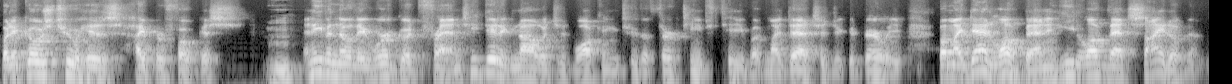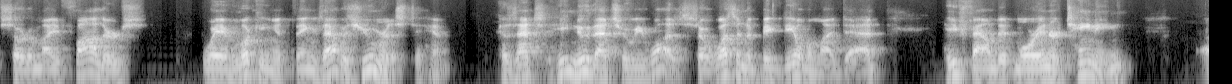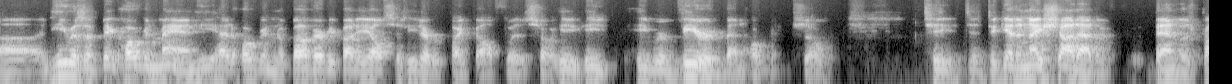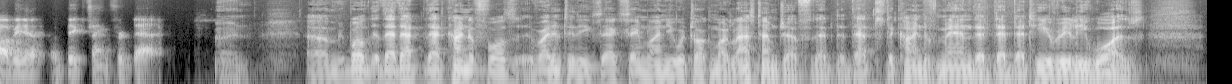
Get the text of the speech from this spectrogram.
But it goes to his hyper focus. Mm-hmm. And even though they were good friends, he did acknowledge it walking to the 13th tee. But my dad said you could barely. But my dad loved Ben and he loved that side of him. So, to my father's way of looking at things, that was humorous to him because that's he knew that's who he was. So it wasn't a big deal to my dad. He found it more entertaining. Uh, and he was a big Hogan man. He had Hogan above everybody else that he'd ever played golf with. So he he he revered Ben Hogan. So to to, to get a nice shot out of Ben was probably a, a big thing for Dad. Right. Um, well, that that that kind of falls right into the exact same line you were talking about last time, Jeff. That, that that's the kind of man that that that he really was.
